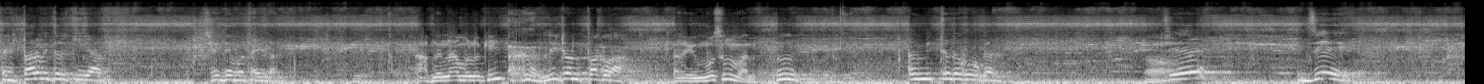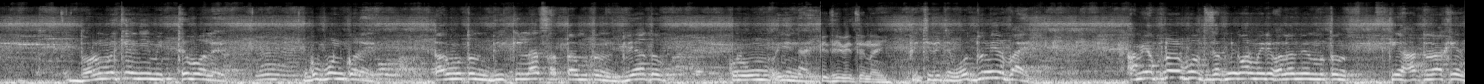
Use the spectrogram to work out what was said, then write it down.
তাই তার ভিতর কি আর সে দেবতাই জান। আপনার নাম হলো কি? লিটন পাগলা। আরে মুসলমান? হুম। আমি মিথ্যে দেখো কেন? যে যে ধর্মকে নিয়ে মিথ্যে বলে গোপন করে তার মতন বিকিলাস আর তার মতন বিয়াদব কোনো ই নাই। পৃথিবীতে নাই। পৃথিবীতে ও দুনিয়ার বাইরে। আমি আপনারা বলতেছি আপনি কি আমার মেয়ে ফেলানোর মতন কে হাত রাখেন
